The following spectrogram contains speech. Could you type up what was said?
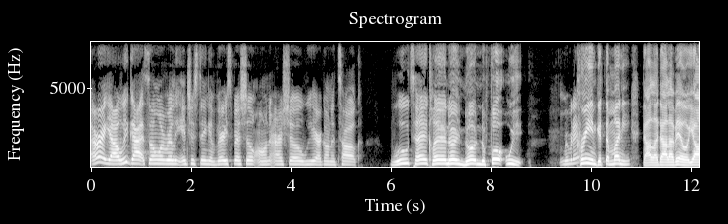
All right, y'all. We got someone really interesting and very special on our show. We are gonna talk Wu Tang Clan ain't nothing to fuck with. Remember that? Cream, get the money. Dollar, dollar bill, y'all.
